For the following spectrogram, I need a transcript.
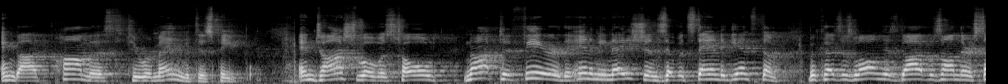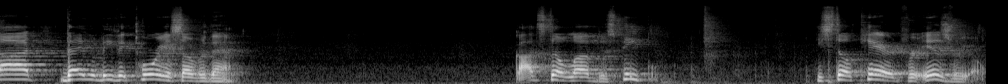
And God promised to remain with his people. And Joshua was told not to fear the enemy nations that would stand against them, because as long as God was on their side, they would be victorious over them. God still loved his people. He still cared for Israel.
